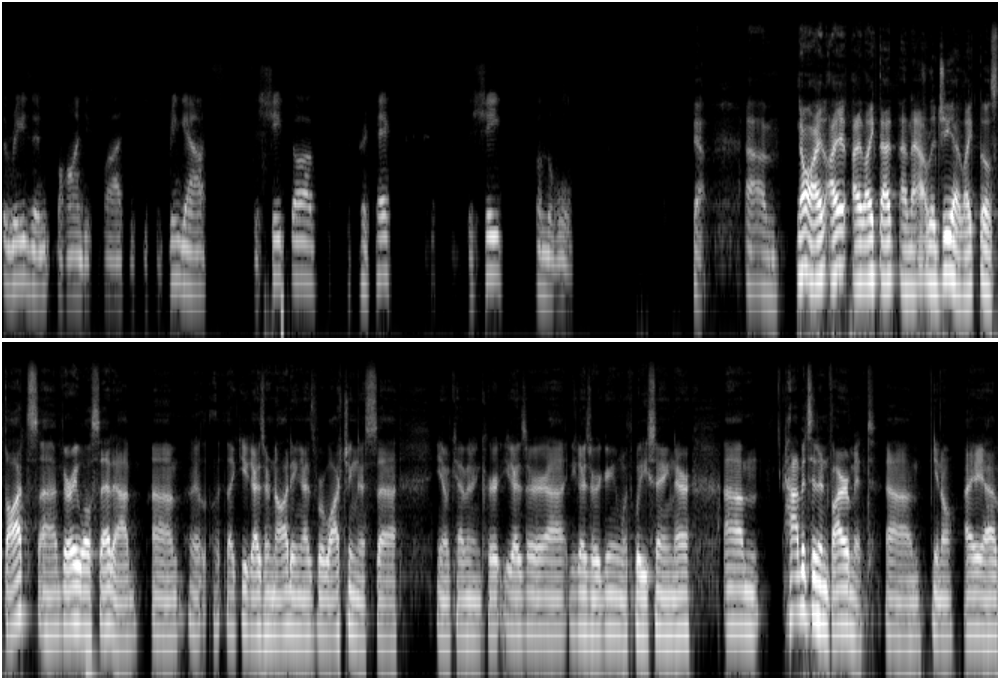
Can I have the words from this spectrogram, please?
the reason behind this class is just to bring out the sheepdog to protect the sheep from the wolf. Yeah. Um, no, I, I, I like that analogy. I like those thoughts. Uh, very well said, Ab. Um, like you guys are nodding as we're watching this. Uh, you know, Kevin and Kurt, you guys are uh, you guys are agreeing with what he's saying there. Um, habits and environment. Um, you know, I uh,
